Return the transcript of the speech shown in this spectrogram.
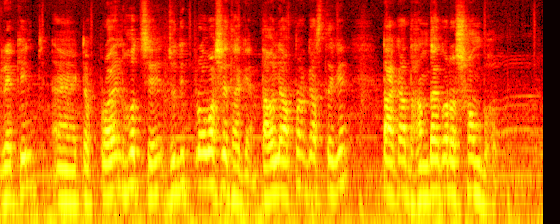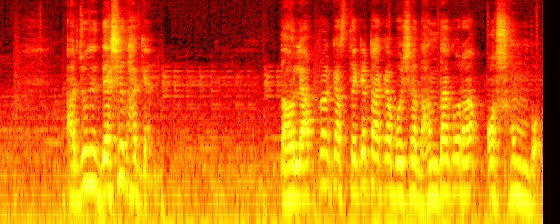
ব্রেকেন্ট একটা পয়েন্ট হচ্ছে যদি প্রবাসে থাকেন, তাহলে আপনার কাছ থেকে টাকা ধান্দা করা সম্ভব। আর যদি দেশে থাকেন, তাহলে আপনার কাছ থেকে টাকা পয়সা ধান্দা করা অসম্ভব।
